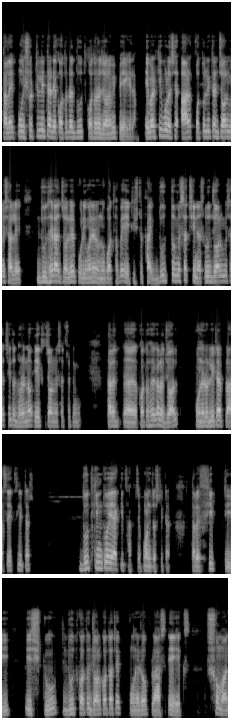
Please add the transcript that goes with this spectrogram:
তাহলে পঁয়ষট্টি লিটারে কতটা দুধ, কতটা জল আমি পেয়ে গেলাম? এবার কি বলেছে? আর কত লিটার জল মেশালে দুধের আর জলের পরিমাণের অনুপাত হবে এইট টু ফাইভ দুধ তো মেশাচ্ছি না, শুধু জল মেশাচ্ছি তো ধরে নাও এক্স জল মেশাচ্ছ তুমি। তাহলে কত হয়ে গেল? জল পনেরো লিটার প্লাস এক্স লিটার। দুধ কিন্তু ওই একই থাকছে, পঞ্চাশ লিটার। তাহলে ফিফটি ইস টু দুধ কত, জল কত আছে? পনেরো প্লাস এক্স সমান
